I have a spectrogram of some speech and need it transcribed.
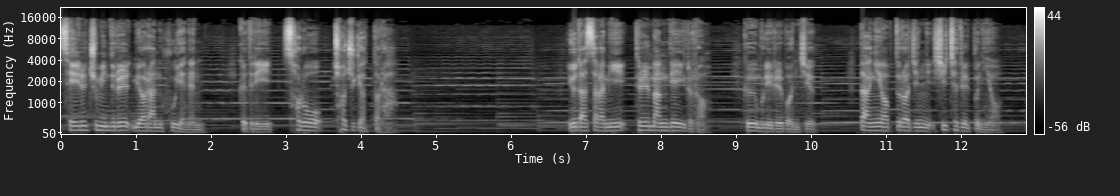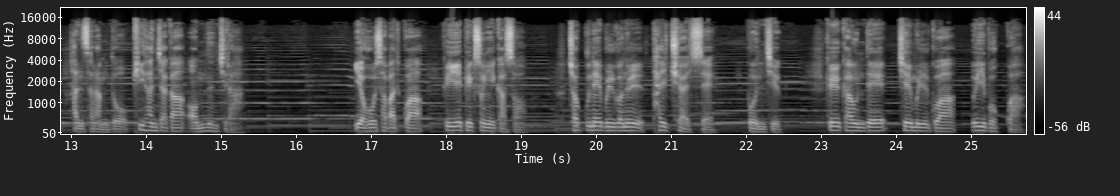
세일 주민들을 멸한 후에는 그들이 서로 쳐 죽였더라. 유다 사람이 들망대에 이르러 그 무리를 본즉 땅에 엎드러진 시체들 뿐이요 한 사람도 피한 자가 없는지라. 여호사밧과 그의 백성이 가서 적군의 물건을 탈취할세 본즉 그 가운데 재물과 의복과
